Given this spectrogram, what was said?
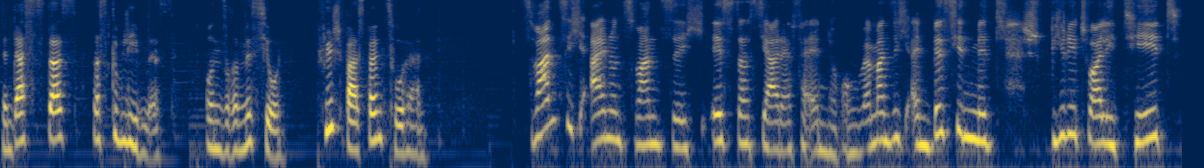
Denn das ist das, was geblieben ist, unsere Mission. Viel Spaß beim Zuhören. 2021 ist das Jahr der Veränderung. Wenn man sich ein bisschen mit Spiritualität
